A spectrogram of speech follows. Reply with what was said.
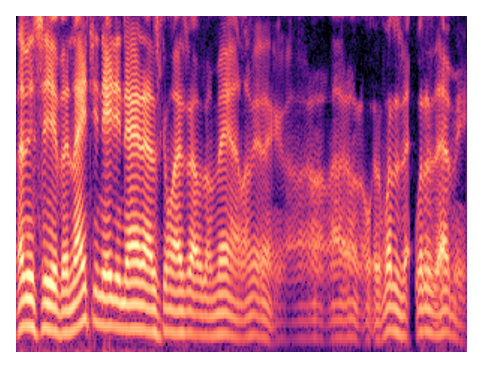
Let me see. If in 1989 I was going myself as a man, let me think. I don't know. What does that? What does that mean?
